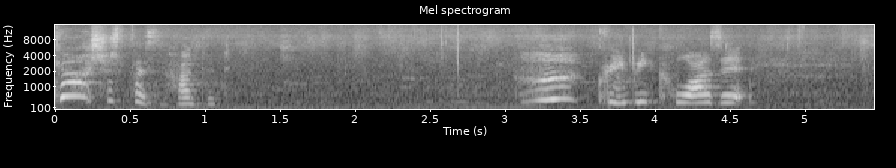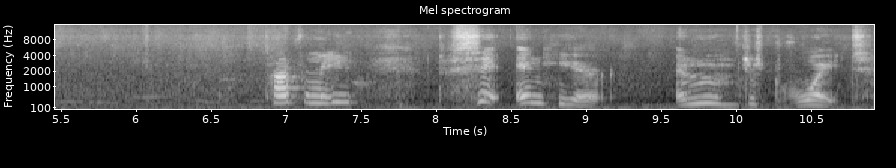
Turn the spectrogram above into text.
gosh, this place is haunted. Creepy closet. Time for me to sit in here and just wait.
